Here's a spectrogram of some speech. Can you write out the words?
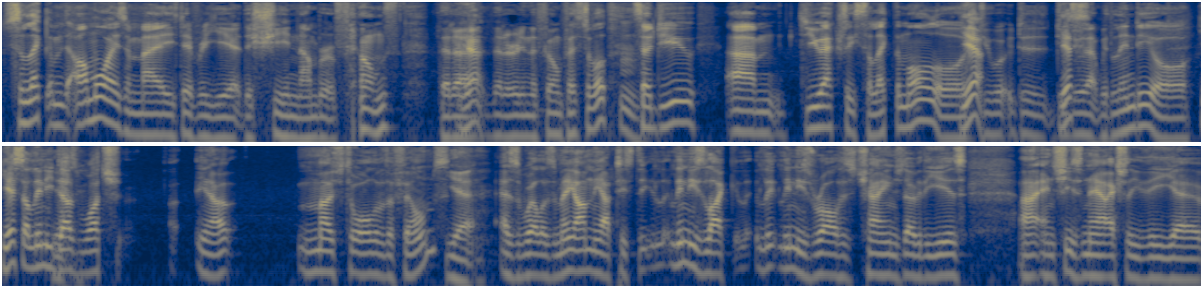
select. I mean, I'm always amazed every year at the sheer number of films that are Yeah. that are in the film festival. Hmm. So do you um, do you actually select them all, or Yeah. do you do, do Yes. you do that with Lindy, or Yes, so Lindy Yeah. does watch, uh, you know, most to all of the films. yeah, as well as me. I'm the artistic. Lindy's like Lindy's role has changed over the years, uh, and she's now actually the uh,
